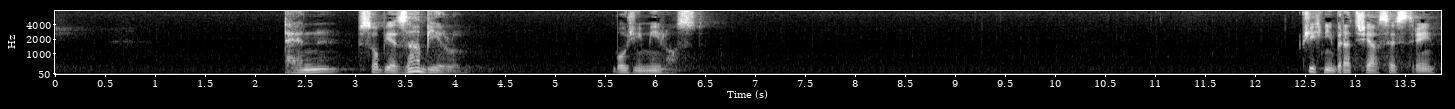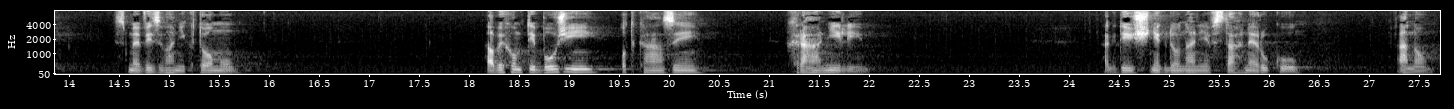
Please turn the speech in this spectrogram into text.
ten v sobě zabil Boží milost. Všichni bratři a sestry jsme vyzvani k tomu, abychom ty boží odkázy chránili. A když někdo na ně vztahne ruku, ano,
